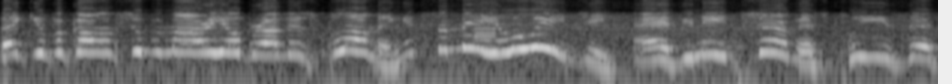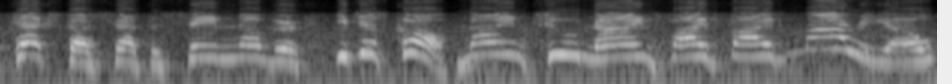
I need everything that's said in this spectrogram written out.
Thank you for calling Super Mario Brothers Plumbing. It's me, Luigi. Uh, if you need service, please uh, text us at the same number you just called, 92955-MARIO.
